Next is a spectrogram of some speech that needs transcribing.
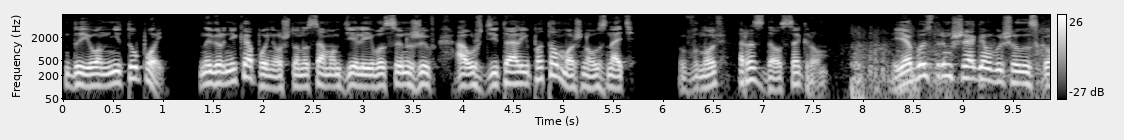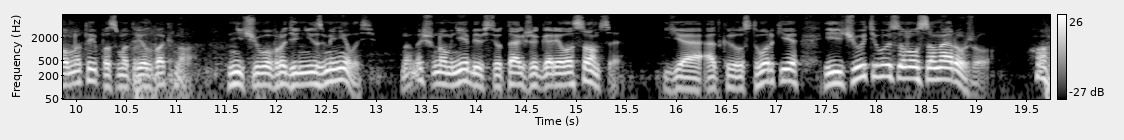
да и он не тупой. Наверняка понял, что на самом деле его сын жив, а уж детали потом можно узнать. Вновь раздался гром. Я быстрым шагом вышел из комнаты и посмотрел в окно. Ничего вроде не изменилось. На ночном небе все так же горело солнце. Я открыл створки и чуть высунулся наружу. О,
